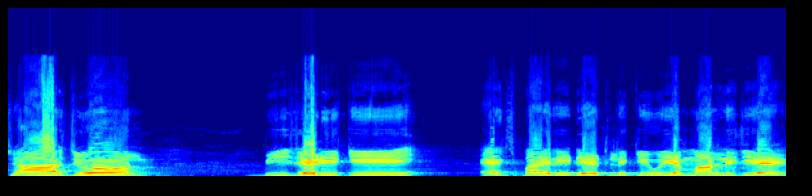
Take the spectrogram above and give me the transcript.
4 जून बीजेडी की एक्सपायरी डेट लिखी हुई है, मान लीजिए।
